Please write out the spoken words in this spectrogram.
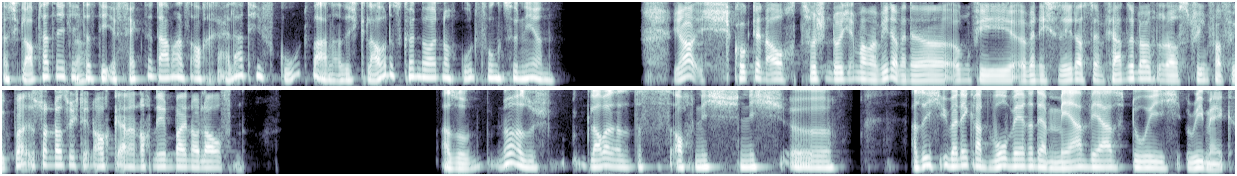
Also ich glaube tatsächlich, ja. dass die Effekte damals auch relativ gut waren. Also ich glaube, das könnte heute noch gut funktionieren. Ja, ich gucke den auch zwischendurch immer mal wieder, wenn der irgendwie, wenn ich sehe, dass der im Fernsehen läuft oder auf Stream verfügbar ist, dann lasse ich den auch gerne noch nebenbei noch laufen. Also, ne, also ich glaube, also das ist auch nicht, nicht, äh, also ich überlege gerade, wo wäre der Mehrwert durch Remake?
